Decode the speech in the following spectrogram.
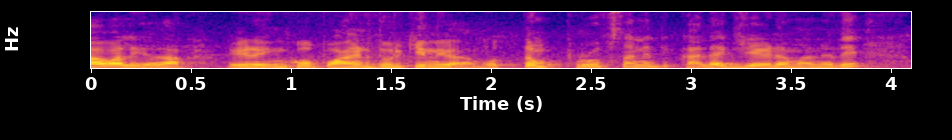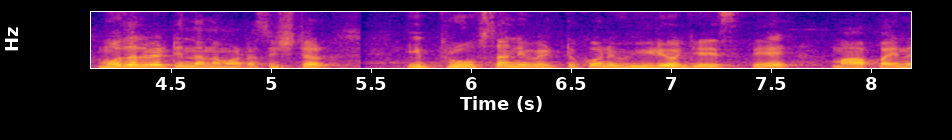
రావాలి కదా ఇంకో పాయింట్ దొరికింది కదా మొత్తం ప్రూఫ్స్ అనేది కలెక్ట్ చేయడం అనేది మొదలుపెట్టిందన్నమాట సిస్టర్. ఈ ప్రూఫ్స్ అన్ని పెట్టుకొని వీడియో చేస్తే మా పైన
